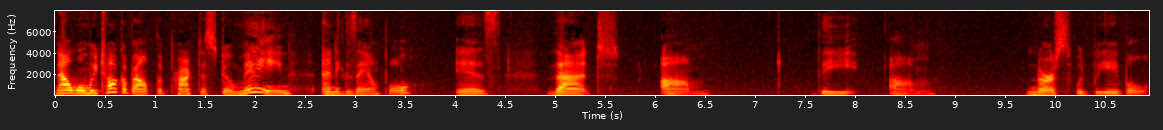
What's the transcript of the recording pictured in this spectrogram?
Now when we talk about the practice domain, an example is that um, the um, nurse would be able,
